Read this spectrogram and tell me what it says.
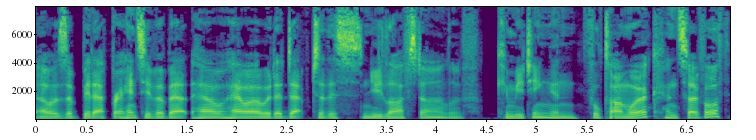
I was a bit apprehensive about how, how I would adapt to this new lifestyle of commuting and full time work and so forth.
